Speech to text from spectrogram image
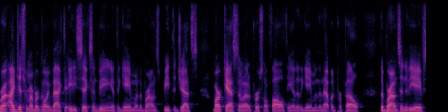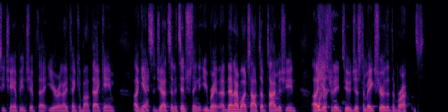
I just remember going back to '86 and being at the game when the Browns beat the Jets. Mark Gastineau had a personal foul at the end of the game, and then that would propel the Browns into the AFC Championship that year. And I think about that game against yeah. the Jets. And it's interesting that you bring that. Then I watched Hot Tub Time Machine uh, yesterday too, just to make sure that the Browns.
